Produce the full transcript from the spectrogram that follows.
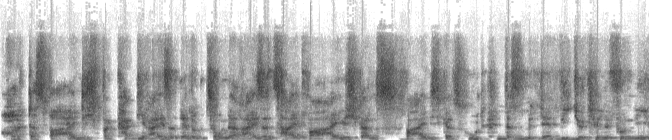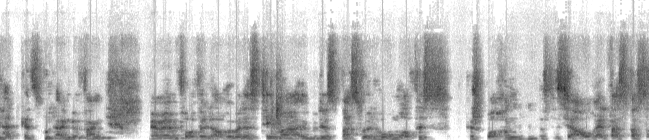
oh, das war eigentlich die Reisereduktion der Reisezeit war eigentlich ganz war eigentlich ganz gut. Mhm. Das mit der Videotelefonie hat ganz gut angefangen. Wir haben ja im Vorfeld auch über das Thema über das Buzzword Homeoffice gesprochen. Mhm. Das ist ja auch etwas, was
